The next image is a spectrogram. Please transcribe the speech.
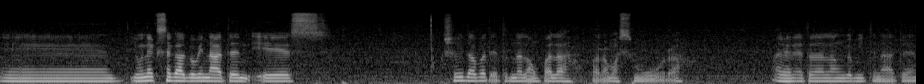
And yung next na gagawin natin is actually dapat ito na lang pala para mas mura. Ayun, ito na lang gamitin natin.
